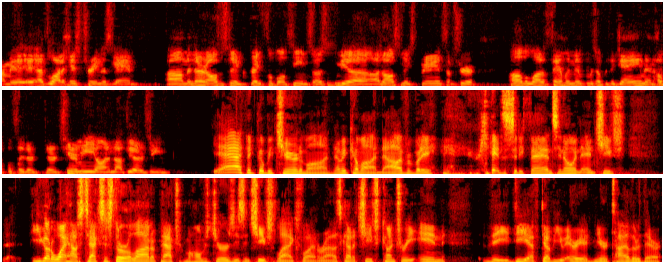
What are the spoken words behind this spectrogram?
I mean, it, it, has a lot of history in this game. Um, and they're obviously a great football team. So it's going to be a, an awesome experience. I'm sure I'll have a lot of family members up at the game, and hopefully they're they're cheering me on and not the other team. Yeah, I think they'll be cheering him on. I mean, come on now, everybody, Kansas City fans, you know, and, and Chiefs. you go to Whitehouse, Texas, there are a lot of Patrick Mahomes jerseys and Chiefs flags flying around. It's kind of Chiefs country in the DFW area near Tyler there.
